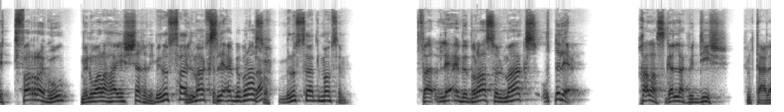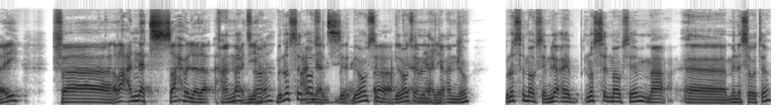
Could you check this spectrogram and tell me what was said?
اتفرقوا من وراء هاي الشغلة بنص هذا ال max الموسم. لعب براسه صح بنص هذا الموسم فلعب براسه ال max وطلع خلص قال لك بديش فهمت علي؟ فراح على ال Nets صح ولا لا؟ على ال Nets بعديها آه. بنص الموسم يعني. بموسم آه، اللي يعني نحكي عليك. عنه بنص الموسم لعب نص الموسم مع آه مينيسوتا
